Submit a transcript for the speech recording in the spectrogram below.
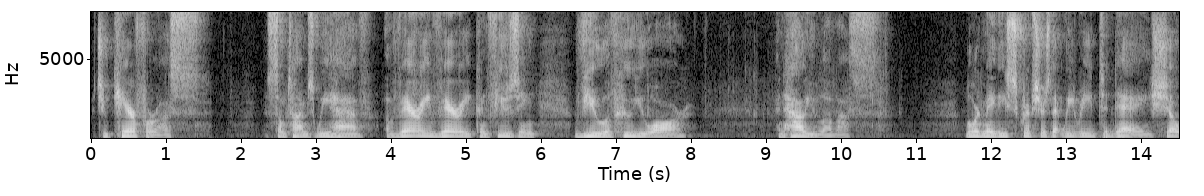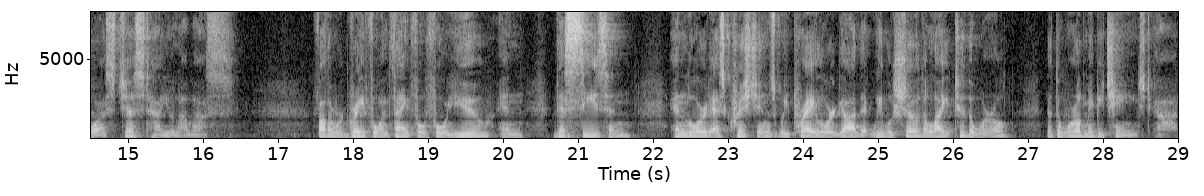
that you care for us. Sometimes we have a very, very confusing view of who you are and how you love us. Lord, may these scriptures that we read today show us just how you love us. Father, we're grateful and thankful for you and this season. And Lord, as Christians, we pray, Lord God, that we will show the light to the world, that the world may be changed, God.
